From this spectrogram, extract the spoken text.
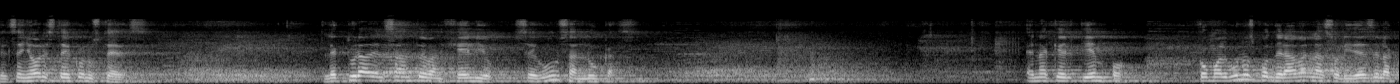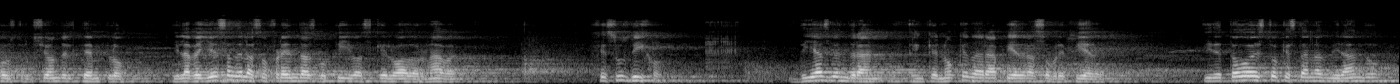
Que el Señor esté con ustedes. Lectura del Santo Evangelio según San Lucas. En aquel tiempo, como algunos ponderaban la solidez de la construcción del templo y la belleza de las ofrendas votivas que lo adornaban, Jesús dijo, días vendrán en que no quedará piedra sobre piedra, y de todo esto que están admirando,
